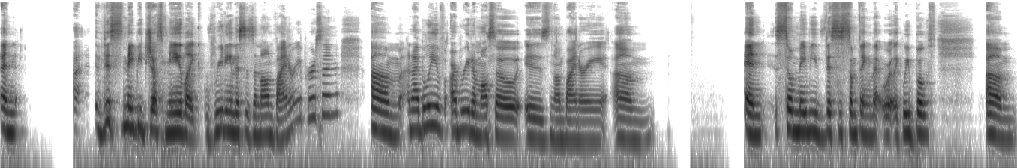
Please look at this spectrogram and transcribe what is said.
and this may be just me like reading this as a non-binary person, um, and I believe Arboretum also is non-binary, um, and so maybe this is something that we're like we both, um,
